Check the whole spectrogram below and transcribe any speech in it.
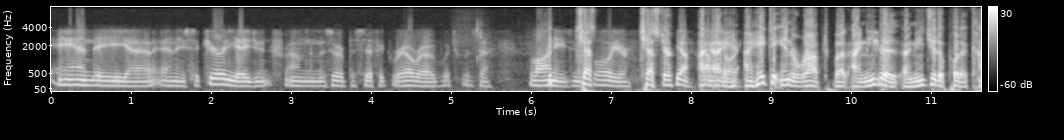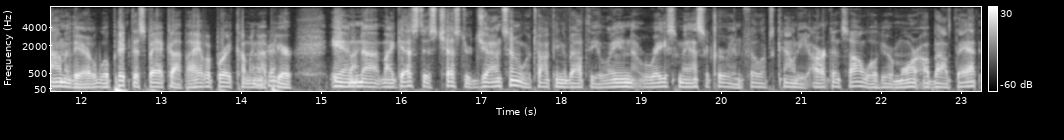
and the uh, and the security agent from the Missouri Pacific Railroad, which was uh, Lonnie's employer. Chester, yeah, I'm I, sorry. I, I hate to interrupt, but I need Sure. to I need you to put a comma there. We'll pick this back up. I have a break coming up here, and uh, my guest is Chester Johnson. We're talking about the Elaine Race Massacre in Phillips County, Arkansas. We'll hear more about that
